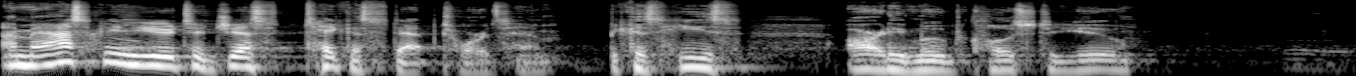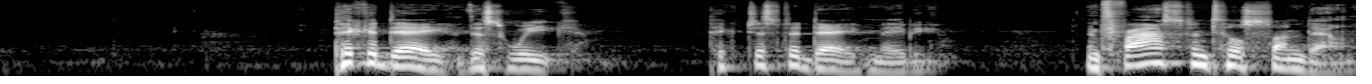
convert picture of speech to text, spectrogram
I'm asking you to just take a step towards Him because He's already moved close to you. Pick a day this week. Pick just a day, maybe, and fast until sundown.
